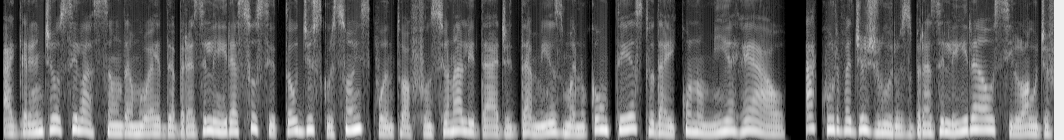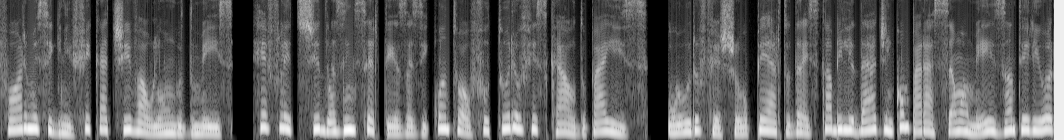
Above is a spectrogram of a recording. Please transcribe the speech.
a grande oscilação da moeda brasileira suscitou discussões quanto à funcionalidade da mesma no contexto da economia real. A curva de juros brasileira oscilou de forma significativa ao longo do mês, refletindo as incertezas e quanto ao futuro fiscal do país. O ouro fechou perto da estabilidade em comparação ao mês anterior,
